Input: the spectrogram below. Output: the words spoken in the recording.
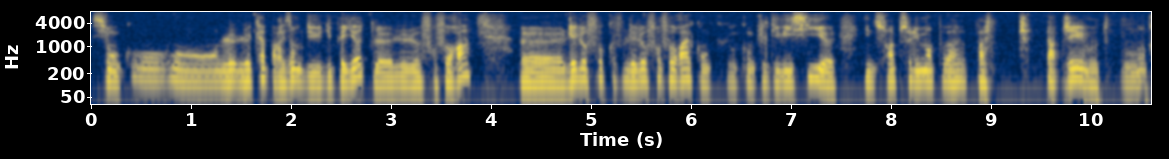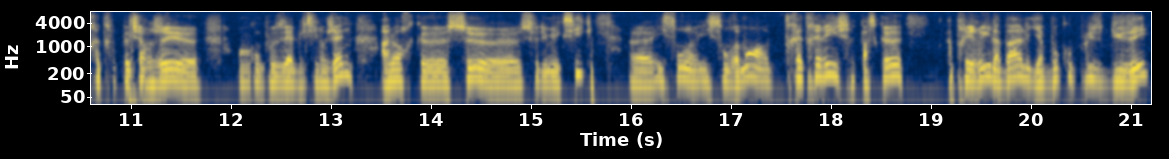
si on, on le, le, cas par exemple du, du peyote, le, le euh, les, lophophora qu'on qu cultive ici, euh, ils ne sont absolument pas, pas chargés ou, très très peu chargés euh, en composés hallucinogènes, alors que ceux, euh, ceux du Mexique, euh, ils, sont, ils sont vraiment très très riches parce que, a priori, là-bas, il y a beaucoup plus d'UV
